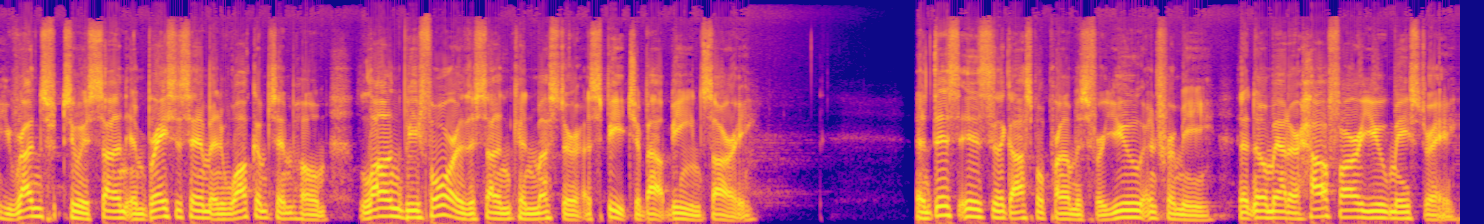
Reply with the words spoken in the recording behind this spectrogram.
He runs to his Son, embraces him, and welcomes him home long before the Son can muster a speech about being sorry. And this is the gospel promise for you and for me that no matter how far you may stray,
